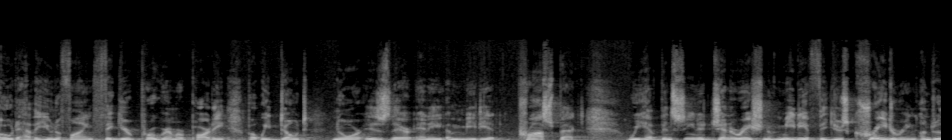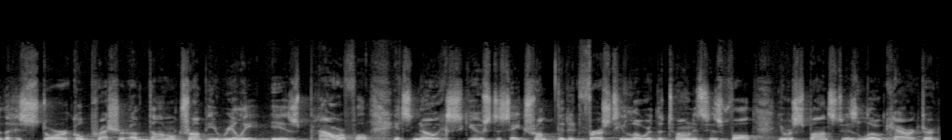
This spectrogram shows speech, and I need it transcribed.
Oh, to have a unifying figure, program, or party, but we don't, nor is there any immediate prospect. We have been seeing a generation of media figures cratering under the historical pressure of Donald Trump. He really is powerful. It's no excuse to say Trump did it first. He lowered the tone. It's his fault. Your response to his low character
